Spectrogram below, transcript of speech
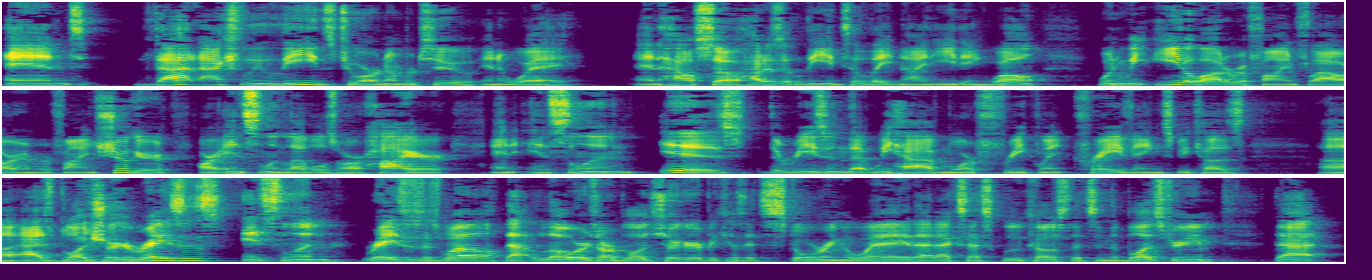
and that actually leads to our number two in a way. And how so? How does it lead to late night eating? Well, when we eat a lot of refined flour and refined sugar, our insulin levels are higher. And insulin is the reason that we have more frequent cravings because uh, as blood sugar raises, insulin raises as well. That lowers our blood sugar because it's storing away that excess glucose that's in the bloodstream. That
